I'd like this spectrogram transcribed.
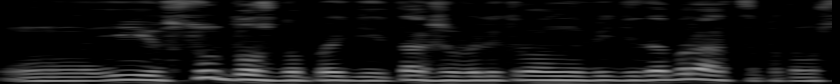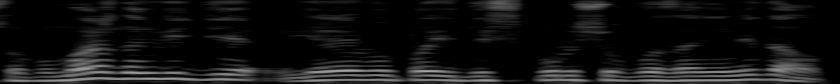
и в суд должно, по идее, также в электронном виде добраться, потому что в бумажном виде я его по, до сих пор еще в глаза не видал.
